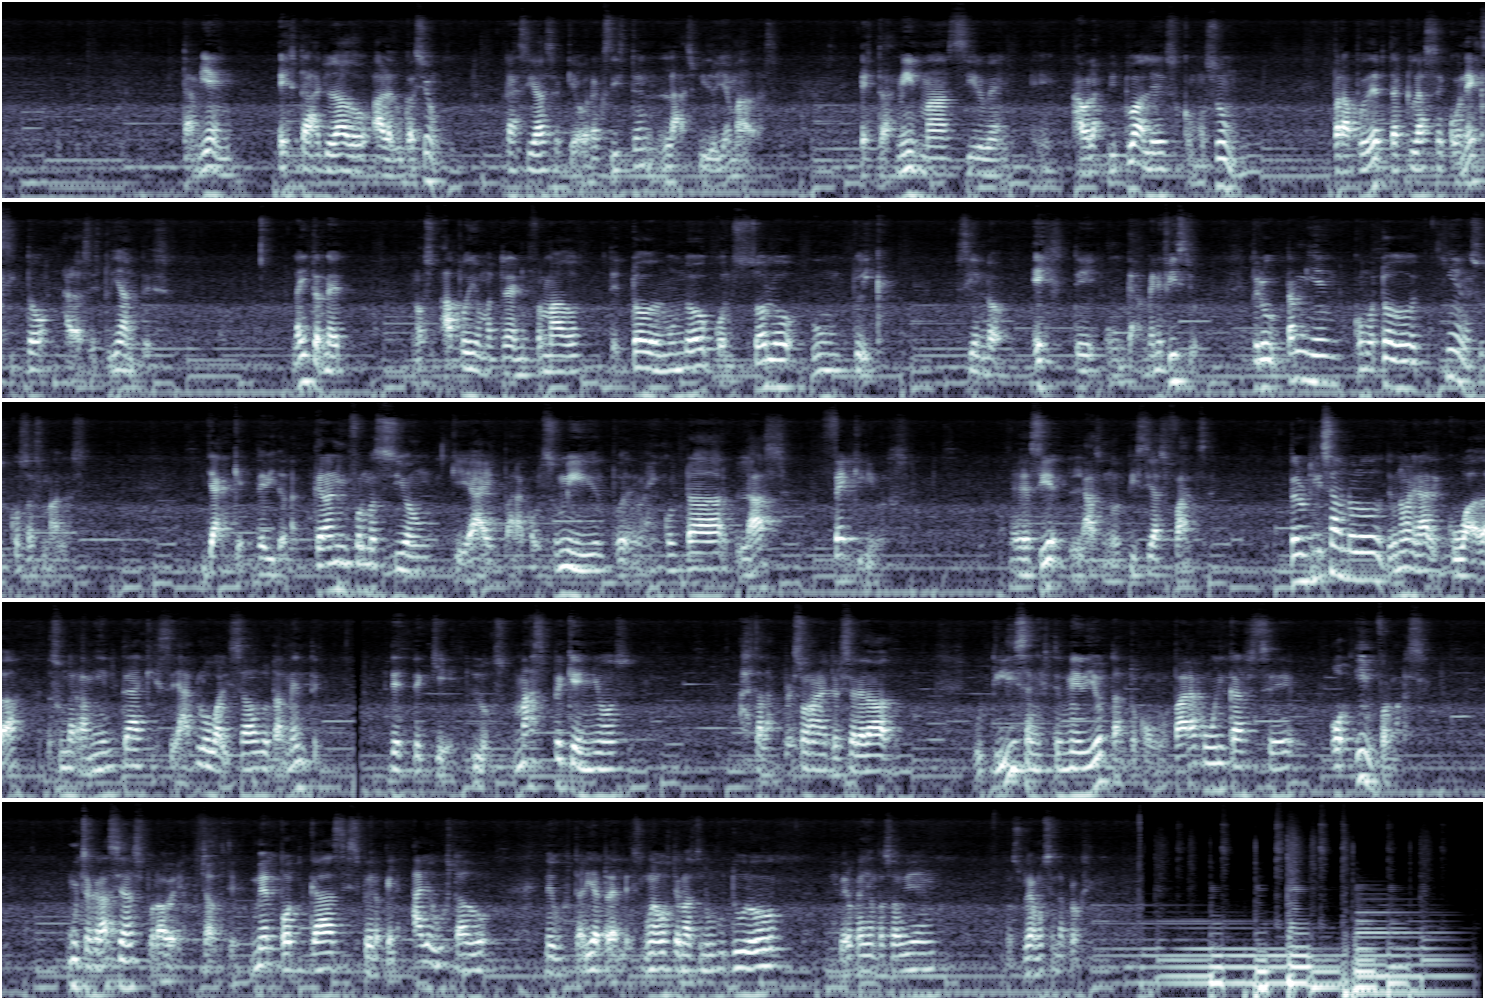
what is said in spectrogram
También esta ayudado a la educación, gracias a que ahora existen las videollamadas estas mismas sirven en aulas virtuales como Zoom para poder dar clase con éxito a los estudiantes. La Internet nos ha podido mantener informados de todo el mundo con solo un clic, siendo este un gran beneficio. Pero también, como todo, tiene sus cosas malas, ya que debido a la gran información que hay para consumir, podemos encontrar las fake news, es decir, las noticias falsas. Pero utilizándolo de una manera adecuada, es una herramienta que se ha globalizado totalmente. Desde que los más pequeños hasta las personas de tercera edad utilizan este medio tanto como para comunicarse o informarse. Muchas gracias por haber escuchado este primer podcast. Espero que les haya gustado. Me gustaría traerles nuevos temas en un futuro Espero que hayan pasado bien. Nos vemos en la próxima.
